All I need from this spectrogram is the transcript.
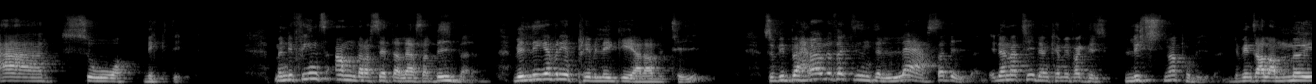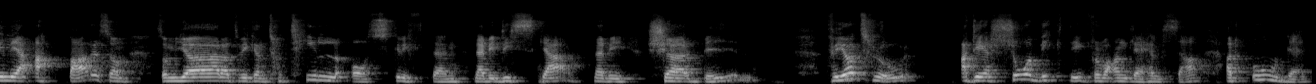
är så viktigt. Men det finns andra sätt att läsa Bibeln. Vi lever i en privilegierad tid. Så vi behöver faktiskt inte läsa Bibeln. I denna tiden kan vi faktiskt lyssna på Bibeln. Det finns alla möjliga appar som, som gör att vi kan ta till oss skriften när vi diskar, när vi kör bil. För jag tror att det är så viktigt för vår andliga hälsa att ordet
